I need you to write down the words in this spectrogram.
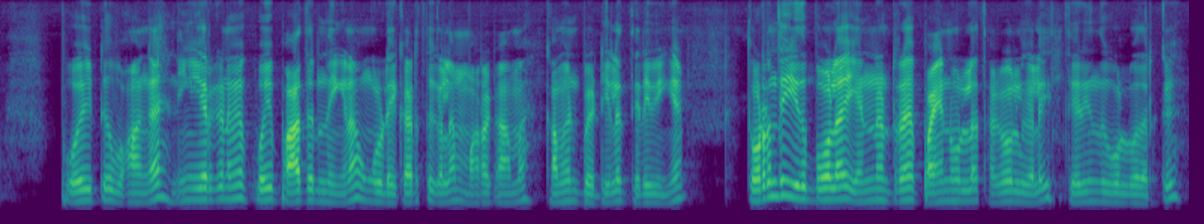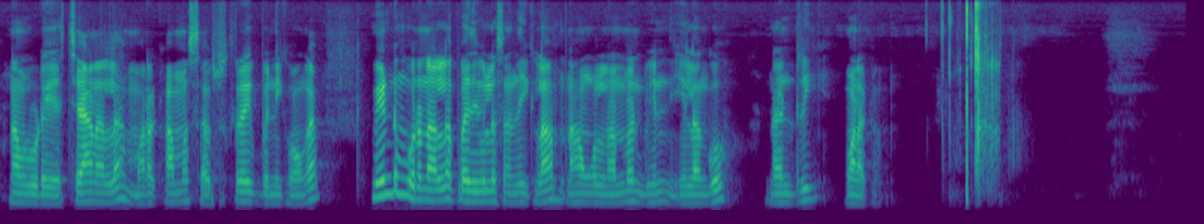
போயிட்டு வாங்க. நீங்கள் ஏற்கனவே போய் பார்த்துருந்தீங்கன்னா உங்களுடைய கருத்துக்களை மறக்காமல் கமெண்ட் பெட்டியில் தெரிவிங்க. தொடர்ந்து இது போல் எண்ணற்ற பயனுள்ள தகவல்களை தெரிந்து கொள்வதற்கு நம்மளுடைய சேனலை மறக்காமல் சப்ஸ்கிரைப் பண்ணிக்கோங்க. மீண்டும் ஒரு நல்ல பதிவில் சந்திக்கலாம். நான் உங்கள் நண்பன் வின் இளங்கோ. நன்றி. வணக்கம்.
